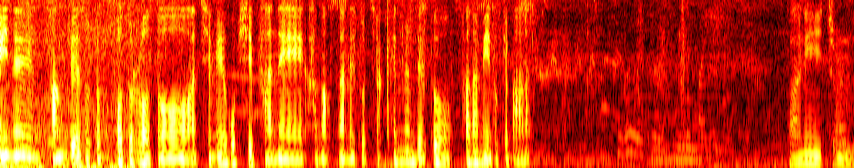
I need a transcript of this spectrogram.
저희는 광주에서 좀 서둘러서 아침 7시 반에 가막산에 도착했는데도 사람이 이렇게 많았습니다. 많이 좀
